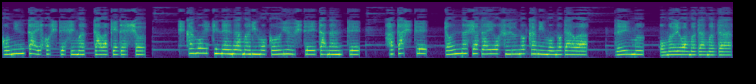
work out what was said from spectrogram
5人逮捕してしまったわけでしょ。しかも1年余りも交流していたなんて、果たして、どんな謝罪をするのか見物だわ。レイム、お前はまだまだ、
